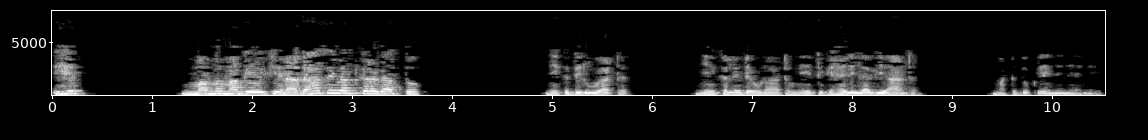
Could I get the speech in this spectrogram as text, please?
එහෙත් මම මගේ කියන අදහස ඉවත් කරගත්තොත් මේක දිරුවට මේක ලෙඩ වුණාට මේ ටික හැලිලා ගියාට මට දුක එන්නේ නෑ නේද?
